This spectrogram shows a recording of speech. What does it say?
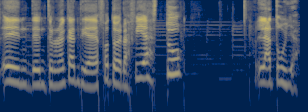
entre una cantidad de fotografías, tú, la tuya.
